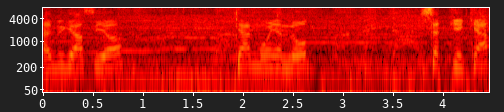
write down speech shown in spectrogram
Abu Garcia. Canne moyenne lourde. 7 pieds 4.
